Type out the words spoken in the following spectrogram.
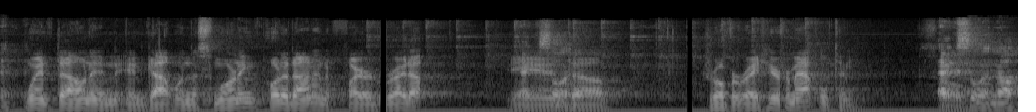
Uh, went down and, and got one this morning, put it on, and it fired right up. And Excellent. Uh, drove it right here from Appleton. So, Excellent. Now,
